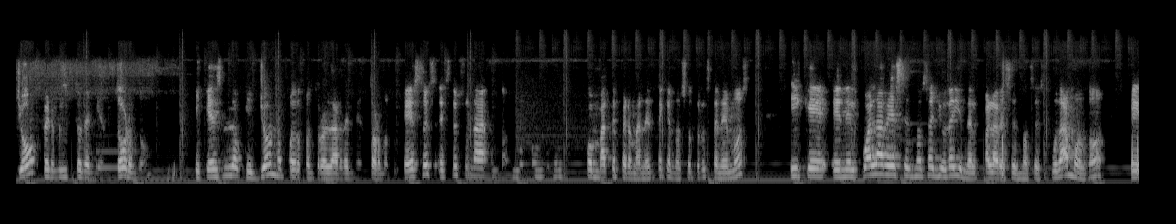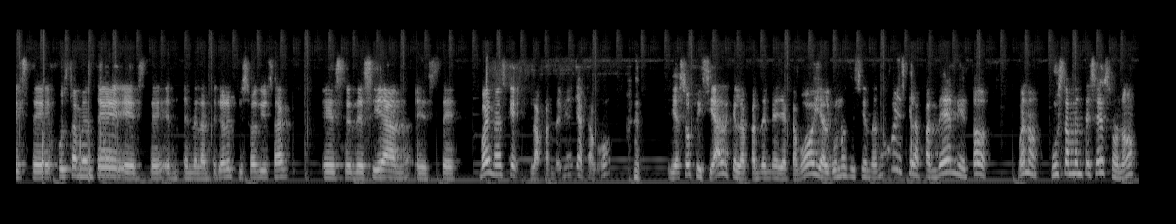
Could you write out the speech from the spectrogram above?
yo permito de mi entorno y qué es lo que yo no puedo controlar de mi entorno. Esto es, esto es un, un, combate permanente que nosotros tenemos y que en el cual a veces nos ayuda y en el cual a veces nos escudamos, ¿no? Este, justamente este, en, en el anterior episodio, Isaac, este, decían, este, bueno, es que la pandemia ya acabó. y es oficial que la pandemia ya acabó y algunos diciendo, no, es que la pandemia y todo. Bueno, justamente es eso, ¿no?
